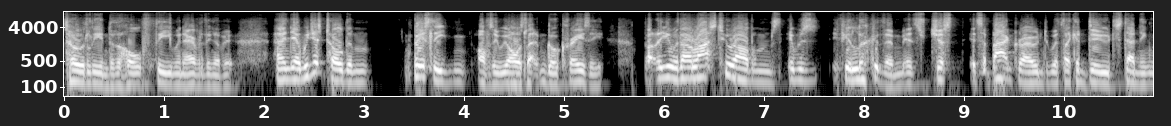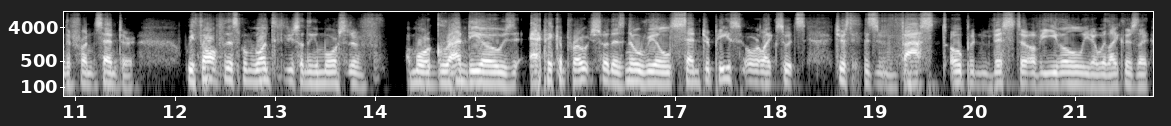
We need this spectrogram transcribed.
totally into the whole theme and everything of it. And yeah, we just told him basically, obviously, we always let them go crazy. But you know, with our last two albums, it was if you look at them, it's just it's a background with like a dude standing in the front center. We thought for this one we wanted to do something more sort of a more grandiose, epic approach. So there's no real centerpiece, or like so it's just this vast open vista of evil. You know, with like there's like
